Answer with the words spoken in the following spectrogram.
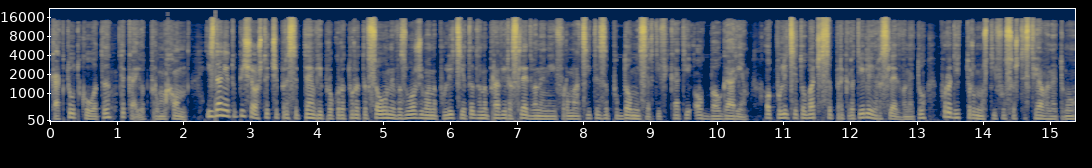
както от кулата, така и от Промахон. Изданието пише още, че през септември прокуратурата в Солун е възложила на полицията да направи разследване на информациите за подобни сертификати от България. От полицията обаче са прекратили разследването поради трудности в осъществяването му.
